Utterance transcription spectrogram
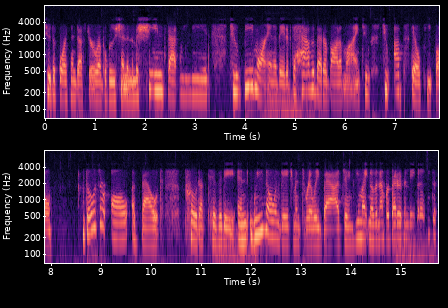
to the fourth industrial revolution and the machines that we need to be more innovative, to have a better bottom line, to, to upskill people those are all about productivity. And we know engagement's really bad. James, you might know the number better than me, but I think it's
